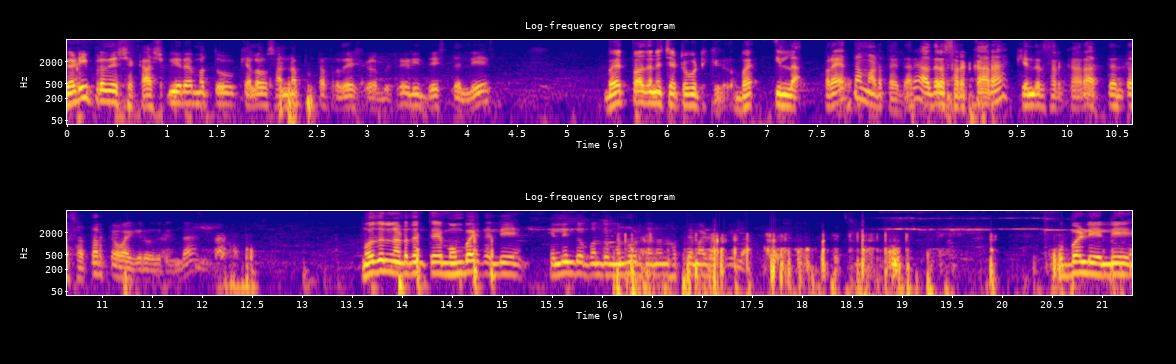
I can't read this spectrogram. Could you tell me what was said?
ಗಡಿ ಪ್ರದೇಶ ಕಾಶ್ಮೀರ ಮತ್ತು ಕೆಲವು ಸಣ್ಣ ಪುಟ್ಟ ಪ್ರದೇಶಗಳು ಬಿಟ್ಟರೆ ಇಡೀ ದೇಶದಲ್ಲಿ ಭಯೋತ್ಪಾದನೆ ಚಟುವಟಿಕೆಗಳು ಬ, ಇಲ್ಲ. ಪ್ರಯತ್ನ ಮಾಡ್ತಾ ಇದ್ದಾರೆ. ಅದರ ಸರ್ಕಾರ, ಕೇಂದ್ರ ಸರ್ಕಾರ ಅತ್ಯಂತ ಸತರ್ಕವಾಗಿರುವುದರಿಂದ ಮೊದಲು ನಡೆದಂತೆ ಮುಂಬೈದಲ್ಲಿ ಎಲ್ಲಿಂದ ಬಂದು ಮುನ್ನೂರು ಜನ ಹತ್ಯೆ ಮಾಡಿರಲಿಲ್ಲ. ಹುಬ್ಬಳ್ಳಿಯಲ್ಲಿ,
